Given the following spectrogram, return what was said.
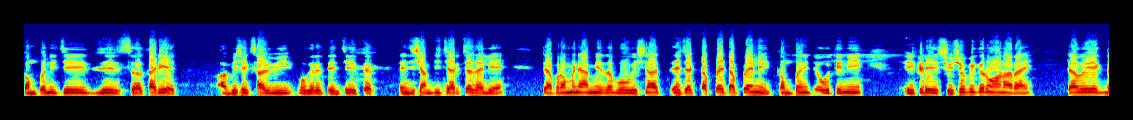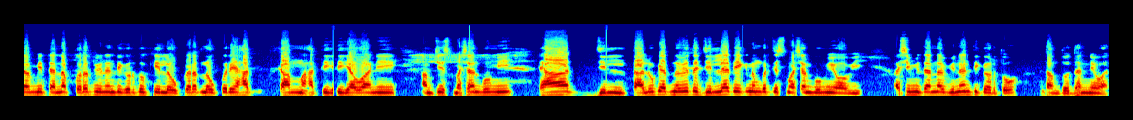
कंपनीचे जे सहकारी आहेत अभिषेक साळवी वगैरे त्यांचे इतर त्यांच्याशी आमची चर्चा झाली आहे. त्याप्रमाणे आम्ही आता भविष्यात ह्याच्या टप्प्याटप्प्याने कंपनीच्या वतीने इकडे सुशोभीकरण होणार आहे. त्यावेळी एकदा मी त्यांना परत विनंती करतो की लवकरात लवकर हे हात काम हाती घ्यावं आणि आमची स्मशानभूमी ह्या जिल तालुक्यात नव्हे तर जिल्ह्यात एक नंबरची स्मशानभूमी व्हावी अशी मी त्यांना विनंती करतो. थांबतो. धन्यवाद.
